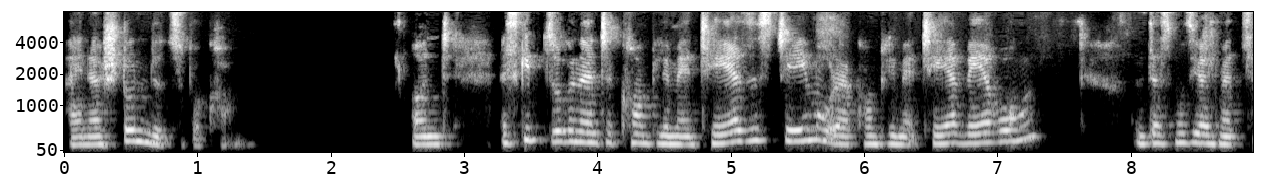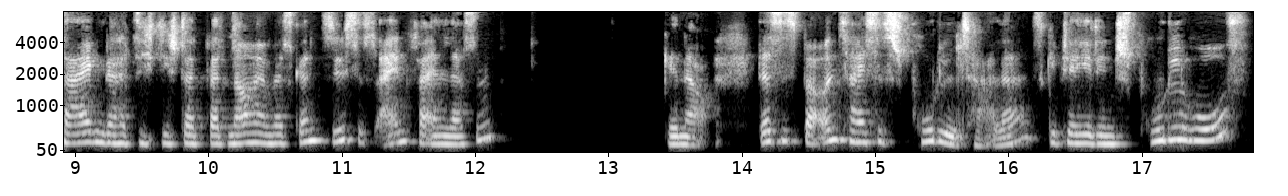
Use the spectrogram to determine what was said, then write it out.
einer Stunde zu bekommen. Und es gibt sogenannte Komplementärsysteme oder Komplementärwährungen. Und das muss ich euch mal zeigen. Da hat sich die Stadt Bad Nauheim was ganz Süßes einfallen lassen. Genau. Das ist bei uns heißt es Sprudeltaler. Es gibt ja hier den Sprudelhof.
